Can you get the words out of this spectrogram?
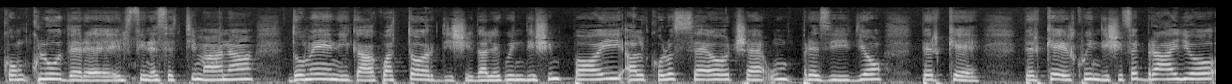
concludere il fine settimana domenica 14 dalle 15 in poi al Colosseo c'è un presidio perché? perché il 15 febbraio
